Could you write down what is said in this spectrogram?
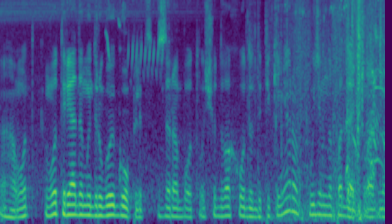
Ага, вот, вот рядом и другой гоплит заработал. Еще два хода до пикинеров. Будем нападать, ладно.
